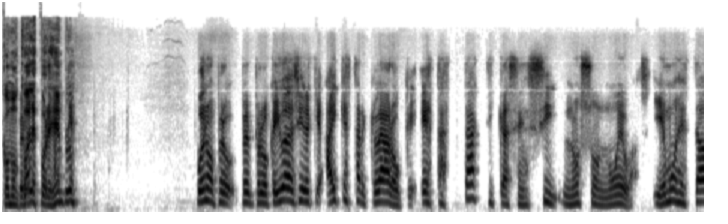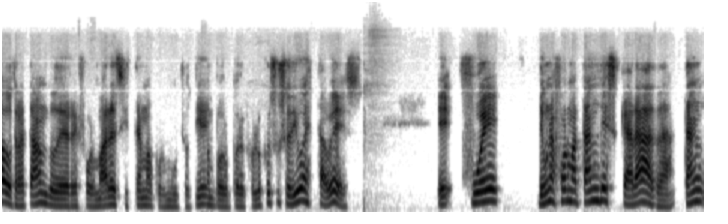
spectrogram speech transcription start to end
¿Como cuáles, por ejemplo? Bueno, pero, pero, lo que iba a decir es que hay que estar claro que estas tácticas en sí no son nuevas y hemos estado tratando de reformar el sistema por mucho tiempo, pero lo que sucedió esta vez eh, fue de una forma tan descarada, tan,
